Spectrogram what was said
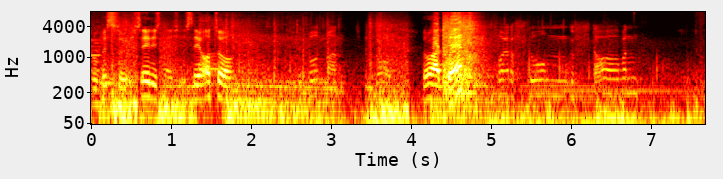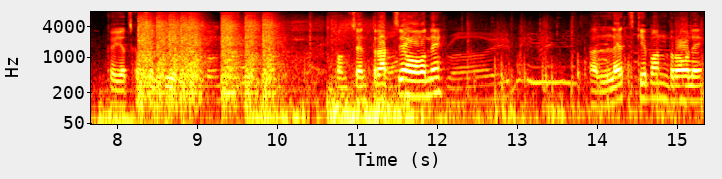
Wo bist du? Ich sehe dich nicht. Ich sehe Otto. Ich bin tot, Mann. Ich bin tot. Du are dead? Feuersturm gestorben. Okay, jetzt konzentriert. Und Konzentratione. Drive. Uh, Let's keep on rolling.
